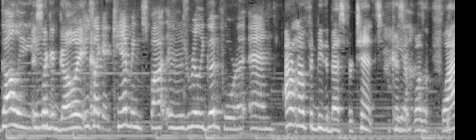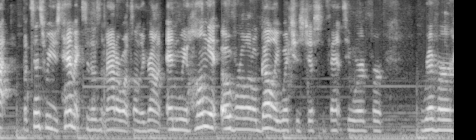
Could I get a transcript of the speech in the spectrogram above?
gully. It's like a gully. it's like a camping spot, and it was really good for it. And I don't know if it'd be the best for tents because Yeah. it wasn't flat, but since we used hammocks, it doesn't matter what's on the ground. And we hung it over a little gully, which is just a fancy word for river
